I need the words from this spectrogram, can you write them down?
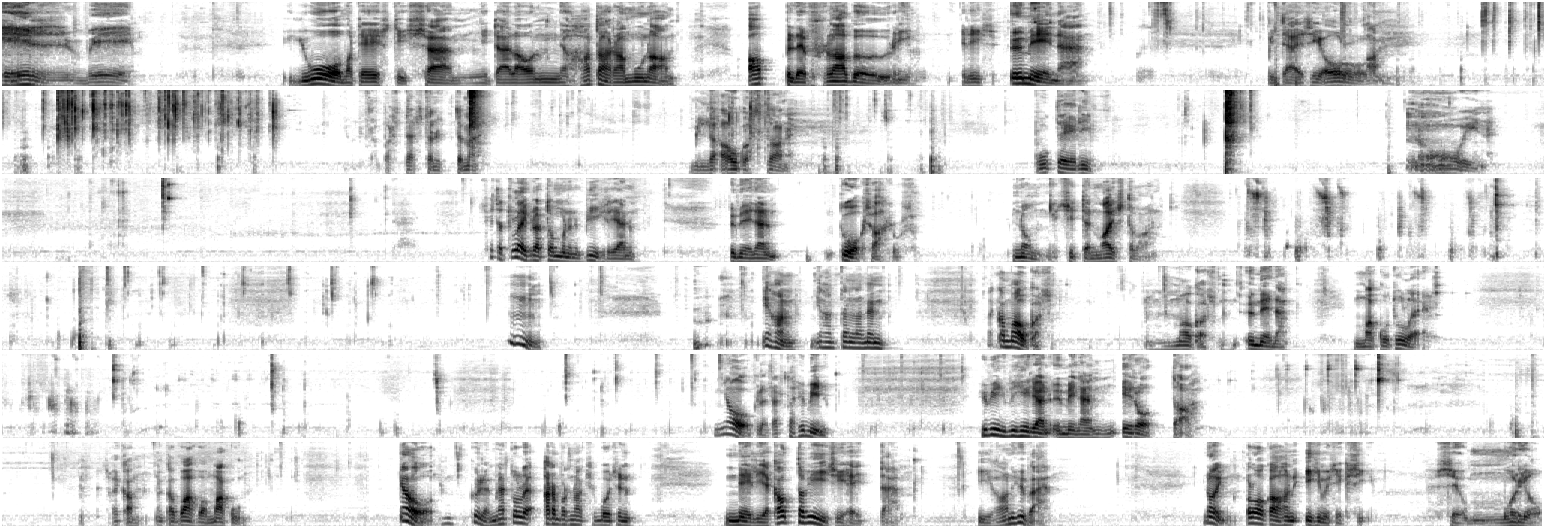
Terve! Juomatestissä niin täällä on hataramuna apple flavori, eli ömenää pitäisi olla. Otetaanpas tästä nyt tämä, millä aukastaan puteli. Noin. Sieltä tulee kyllä tommonen vihreän ymeinen tuoksahdus. No, sitten maistavaan. Mm. Ihan, ihan tällainen aika maukas, maukas ymenä maku tulee. Joo, kyllä tästä hyvin, hyvin vihreän yminän erottaa. Aika, aika vahva maku. Joo, kyllä minä tulle arvosanaksi voisin 4 kautta 5 heittää. Ihan hyvä. Noin, olkaahan ihmisiksi. Se on moro.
